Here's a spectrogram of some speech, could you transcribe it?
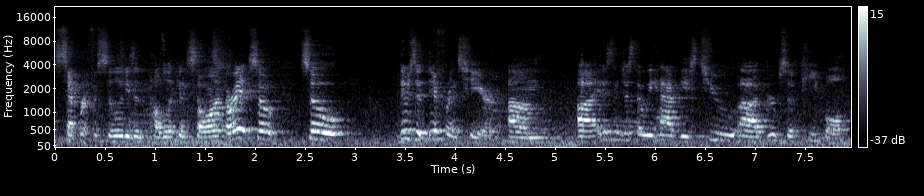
separate facilities in public and so on. All right, so, so there's a difference here. Um, uh, it isn't just that we have these two uh, groups of people.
